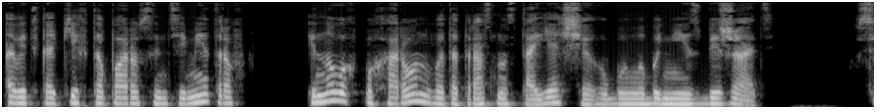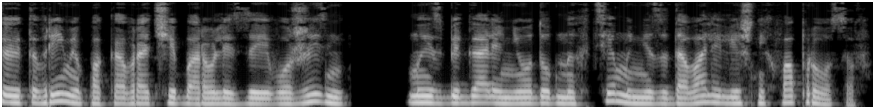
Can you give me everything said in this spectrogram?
А ведь каких-то пару сантиметров и новых похорон в этот раз настоящих было бы не избежать. Все это время, пока врачи боролись за его жизнь, мы избегали неудобных тем и не задавали лишних вопросов.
